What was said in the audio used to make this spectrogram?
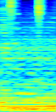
Bye.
